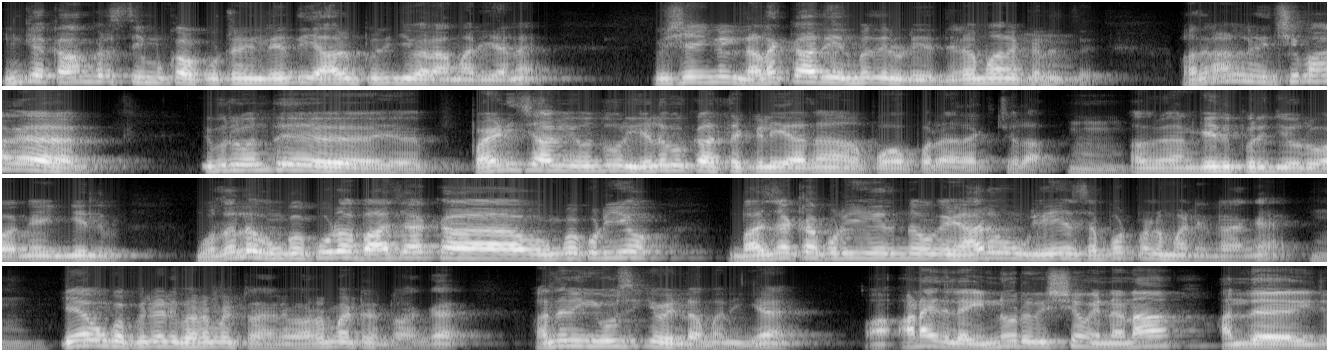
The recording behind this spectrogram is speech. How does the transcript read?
இங்கே காங்கிரஸ் திமுக கூட்டணியிலேருந்து யாரும் பிரிஞ்சு வரா மாதிரியான விஷயங்கள் நடக்காது என்பது என்னுடைய திடமான கருத்து. அதனால் நிச்சயமாக இவர் வந்து பழனிசாமி வந்து ஒரு எலும்பு காத்த கிளியாக தான் போக போகிறார் ஆக்சுவலாக அவங்க அங்கேருந்து பிரிஞ்சு வருவாங்க இங்கேருந்து முதல்ல உங்கள் கூட பாஜக உங்கள் கூடயும் பாஜக கூடயும் இருந்தவங்க யாரும் உங்களுக்கு ஏன் சப்போர்ட் பண்ண மாட்டேன்றாங்க? ஏன் உங்கள் பின்னாடி வரமாட்டேறாங்க வரமாட்டேன்றாங்க? அதை நீங்கள் யோசிக்க வேண்டாமா நீங்கள் ஆனால் இதில் இன்னொரு விஷயம் என்னன்னா அந்த இது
